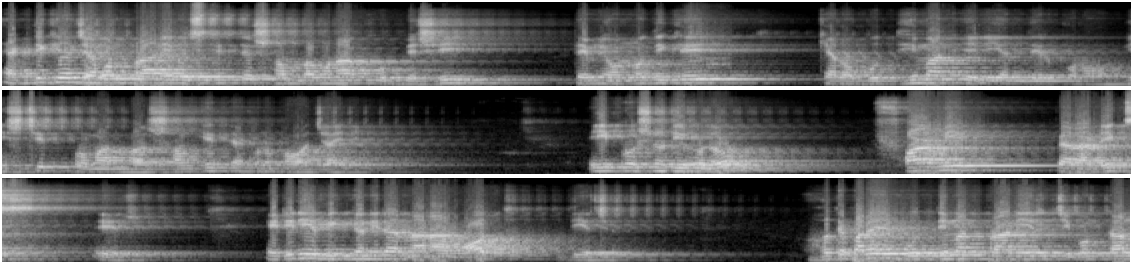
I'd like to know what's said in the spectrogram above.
একদিকে যেমন প্রাণীর অস্তিত্বের সম্ভাবনা খুব বেশি, তেমনি অন্যদিকে কেন বুদ্ধিমান এলিয়েনদের কোনো নিশ্চিত প্রমাণ বা সংকেত এখনও পাওয়া যায়নি। এই প্রশ্নটি হল, ফার্মি প্যারাডিক্স এর। এটি নিয়ে বিজ্ঞানীরা নানা মত দিয়েছেন। হতে পারে বুদ্ধিমান প্রাণীর জীবনকাল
